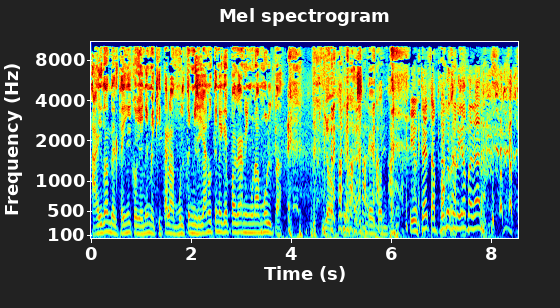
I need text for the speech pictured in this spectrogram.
ahí donde el técnico viene y me quita la multa y me dice, ya no tiene que pagar ninguna multa. Yo, yo, así que con- Y usted tampoco se lo iba a pagar.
